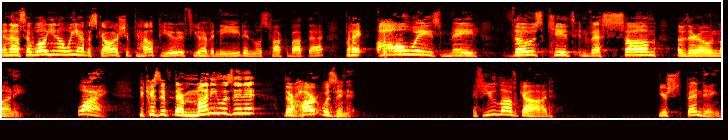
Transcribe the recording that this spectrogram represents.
And I said, well, you know, we have a scholarship to help you if you have a need, and let's talk about that. But I always made those kids invest some of their own money. Why? Because if their money was in it, their heart was in it. If you love God, your spending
